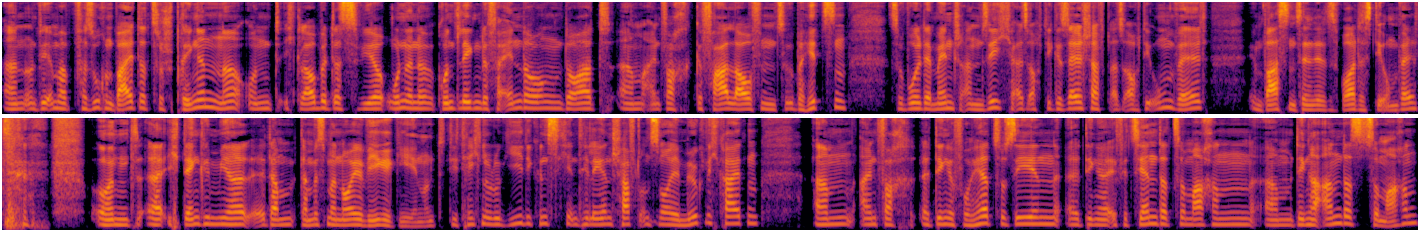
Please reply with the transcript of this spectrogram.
und wir immer versuchen weiter zu springen. Ne? Und ich glaube, dass wir ohne eine grundlegende Veränderung dort ähm, einfach Gefahr laufen zu überhitzen, sowohl der Mensch an sich als auch die Gesellschaft als auch die Umwelt, im wahrsten Sinne des Wortes die Umwelt. und äh, ich denke mir, äh, da, da müssen wir neue Wege gehen. Und die Technologie, die künstliche Intelligenz schafft uns neue Möglichkeiten, ähm, einfach äh, Dinge vorherzusehen, äh, Dinge effizienter zu machen, ähm, Dinge anders zu machen.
